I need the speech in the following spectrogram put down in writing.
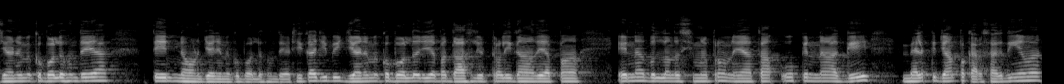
ਜੈਨੋਮਿਕ ਬੁੱਲ ਹੁੰਦੇ ਆ ਤੇ ਨਾਨ ਜੈਨਮਿਕ ਬੁੱਲ ਹੁੰਦੇ ਆ, ਠੀਕ ਆ ਜੀ? ਵੀ ਜੈਨਮਿਕ ਬੁੱਲ ਜੇ ਆਪਾਂ 10 ਲੀਟਰ ਵਾਲੀ ਗਾਂ ਦੇ ਆਪਾਂ ਇਹਨਾਂ ਬੁੱਲਾਂ ਦਾ ਸੀਮਨ ਭਰਾਉਂਦੇ ਆ, ਤਾਂ ਉਹ ਕਿੰਨਾ ਅੱਗੇ ਮਿਲਕ ਜੰਪ ਕਰ ਸਕਦੀਆਂ ਵਾ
